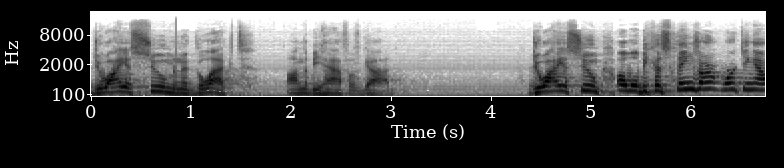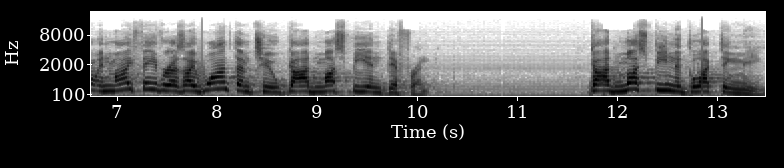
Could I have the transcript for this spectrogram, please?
do I assume neglect on the behalf of God? Do I assume, oh, well, because things aren't working out in my favor as I want them to, God must be indifferent? God must be neglecting me.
